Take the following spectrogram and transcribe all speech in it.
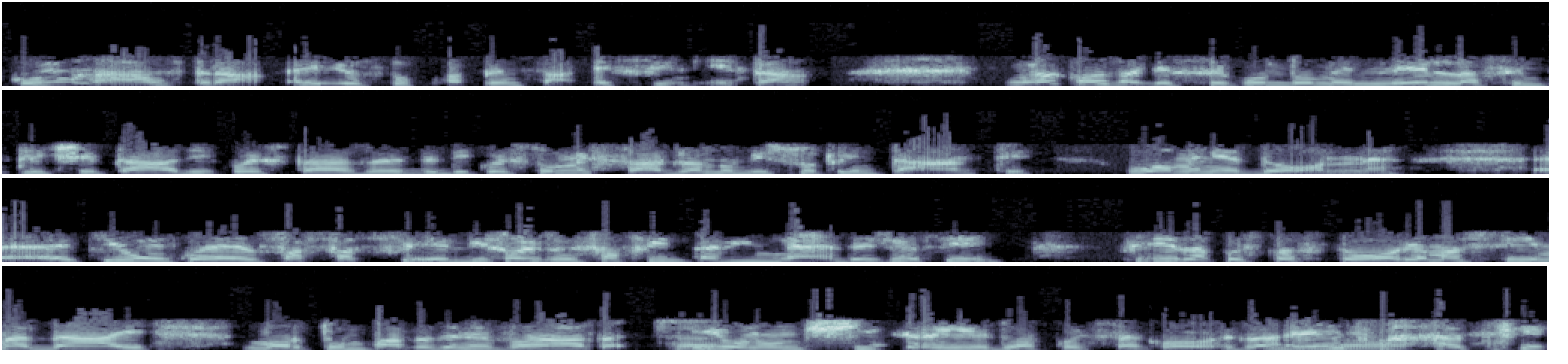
con un'altra e io sto qua a pensare: è finita. Una cosa che secondo me nella semplicità di, questa, di questo messaggio hanno vissuto in tanti uomini e donne. Eh, chiunque fa, fa, di solito fa finta di niente, dice sì, finita questa storia, ma sì, ma dai, morto un papa se ne fa un'altra. Certo. Io non ci credo a questa cosa. No. E infatti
